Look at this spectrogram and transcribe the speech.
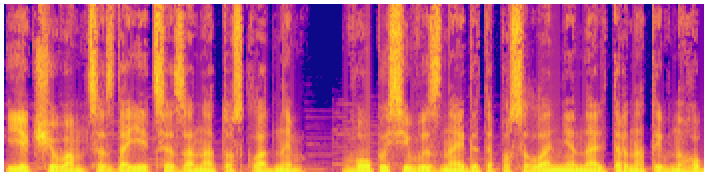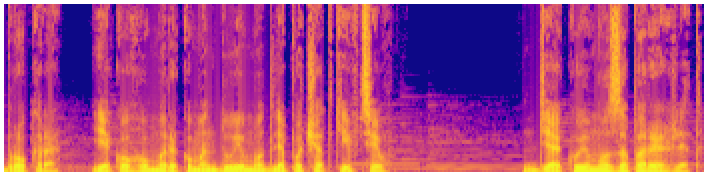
Якщо вам це здається занадто складним, в описі ви знайдете посилання на альтернативного брокера, якого ми рекомендуємо для початківців. Дякуємо за перегляд!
